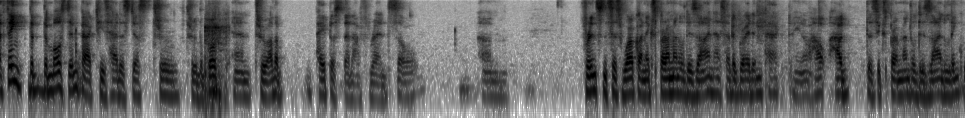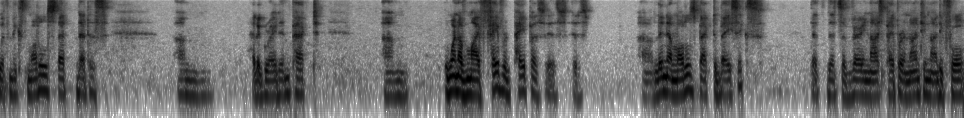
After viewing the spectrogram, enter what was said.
I think the, the most impact he's had is just through through the book and through other papers that I've read. So, um, for instance, his work on experimental design has had a great impact. You know, how, how does experimental design link with mixed models? That that is um, had a great impact. Um, one of my favorite papers is, is uh, Linear Models Back to Basics. That, that's a very nice paper, a 1994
